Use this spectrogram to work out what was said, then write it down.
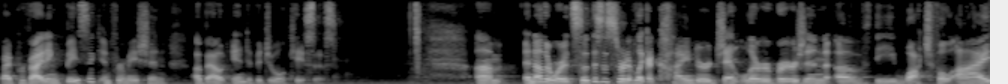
by providing basic information about individual cases. Um, in other words, so this is sort of like a kinder, gentler version of the watchful eye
